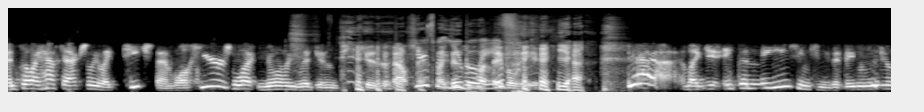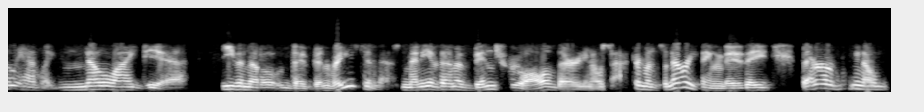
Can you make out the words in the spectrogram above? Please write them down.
And so I have to actually like teach them, well, here's what your religion teaches about this. Here's what Like, you this is What they believe. yeah. Yeah, like it, it's amazing to me that they literally have like no idea, even though they've been raised in this. Many of them have been through all of their, you know, sacraments and everything. They they they're you know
